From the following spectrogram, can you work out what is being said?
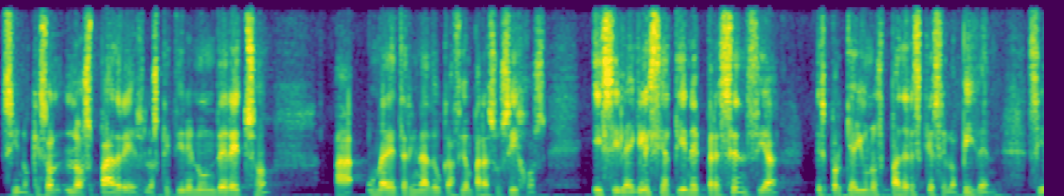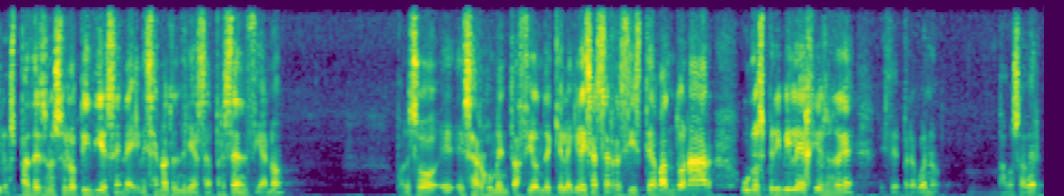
sino que son los padres los que tienen un derecho a una determinada educación para sus hijos. Y si la Iglesia tiene presencia, es porque hay unos padres que se lo piden. Si los padres no se lo pidiesen, la iglesia no tendría esa presencia, ¿no? Por eso e, esa argumentación de que la iglesia se resiste a abandonar unos privilegios, no sé qué, dice, pero bueno, vamos a ver,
